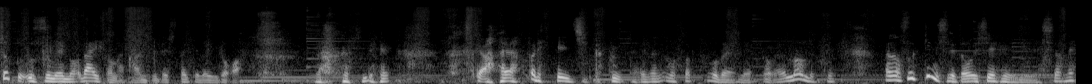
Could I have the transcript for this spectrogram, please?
ちょっと薄めのライトな感じでしたけど、色は。なんで、あ、やっぱりヘイジーか、みたいな。もうそうだよね。とか、なんでね、あの、すっきりしてて美味しいヘイジでしたね。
